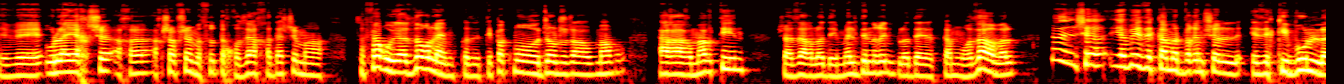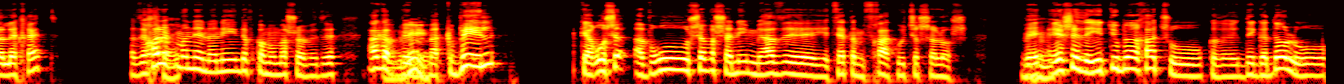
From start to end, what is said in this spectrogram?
ואולי עכשיו, עכשיו שהם עשו את החוזה החדש עם הסופר, הוא יעזור להם, כזה טיפה כמו ג'ורג' אר מרטין, שעזר, לא יודע, עם אלדן רינג, לא יודע כמה הוא עזר, אבל לא יודע, שיביא איזה כמה דברים של איזה כיוון ללכת. אז זה יכול להיות אוקיי. מעניין, אני דווקא ממש אוהב את זה. אגב. במקביל, כי עברו, ש... עברו שבע שנים מאז אה, יציאת המשחק, וויצ'ר 3. מהמם. ויש איזה יוטיובר אחד שהוא כזה די גדול, הוא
